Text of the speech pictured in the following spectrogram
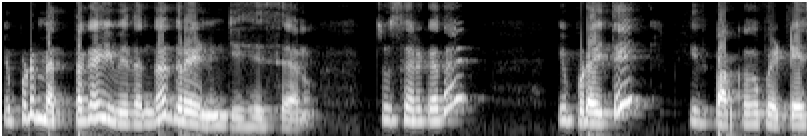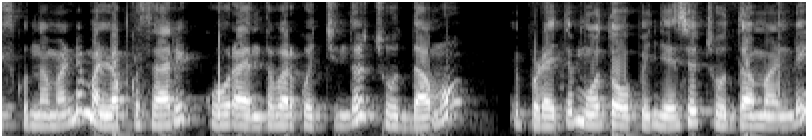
ఇప్పుడు మెత్తగా ఈ విధంగా గ్రైండింగ్ చేసేసాను. చూసారు కదా? ఇప్పుడైతే ఇది పక్కకు పెట్టేసుకుందామండి. మళ్ళీ ఒక్కసారి కూర ఎంతవరకు వచ్చిందో చూద్దాము. ఇప్పుడైతే మూత ఓపెన్ చేసి చూద్దామండి.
